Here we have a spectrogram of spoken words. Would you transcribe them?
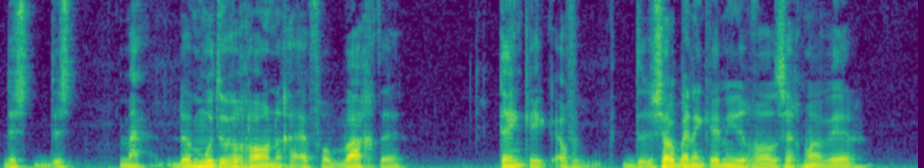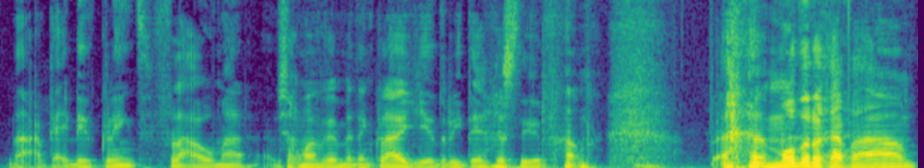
dus, dus nou, daar moeten we gewoon nog even op wachten. Denk ik. Of ik, zo ben ik in ieder geval zeg maar weer nou, oké, dit klinkt flauw, maar zeg maar weer met een kluitje het riet ingestuurd van. modder nog even aan.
